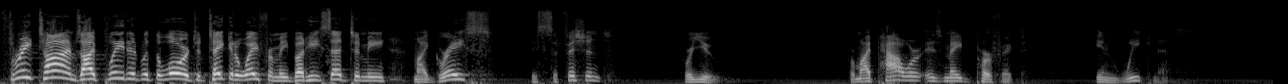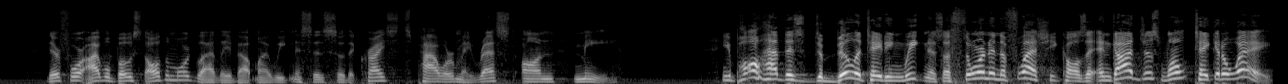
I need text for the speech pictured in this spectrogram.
3 times I pleaded with the Lord to take it away from me, but he said to me, "My grace is sufficient for you, for my power is made perfect in weakness. Therefore, I will boast all the more gladly about my weaknesses, so that Christ's power may rest on me. You know, Paul had this debilitating weakness, a thorn in the flesh, he calls it, and God just won't take it away.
